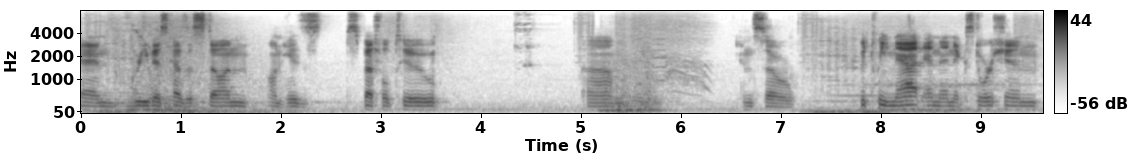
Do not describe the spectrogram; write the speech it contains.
and Grievous has a stun on his special too. Um, and so, between that and then extortion,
